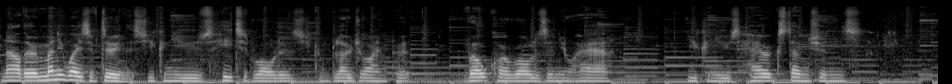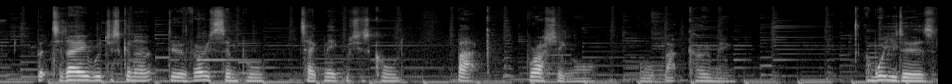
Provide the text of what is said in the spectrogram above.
Now there are many ways of doing this. You can use heated rollers, you can blow dry and put velcro rollers in your hair, you can use hair extensions, but today we're just going to do a very simple technique which is called back brushing or, or back combing. And what you do is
